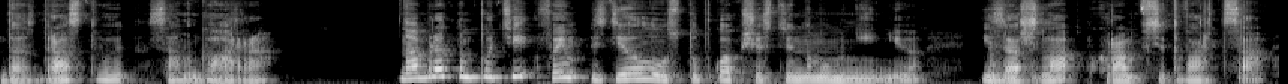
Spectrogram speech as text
Да здравствует Сангара. На обратном пути Фейм сделала уступку общественному мнению и зашла в храм Всетворца –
